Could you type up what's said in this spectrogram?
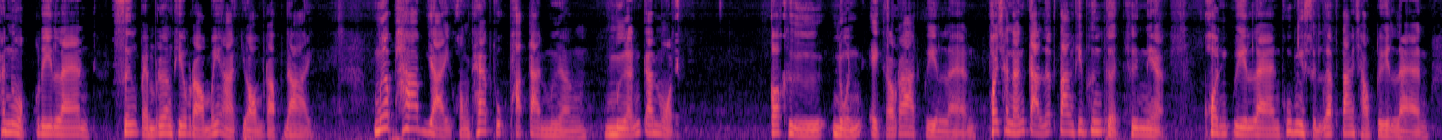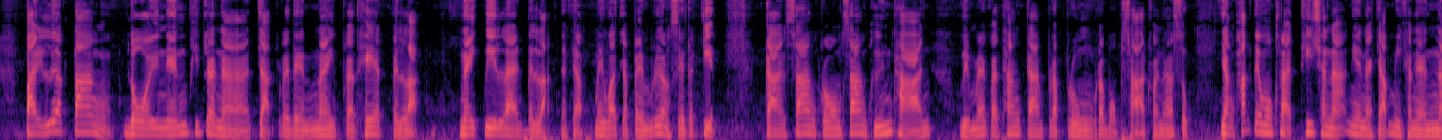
ผนวกกรีนแลนด์ ซึ่งเป็นเรื่องที่เราไม่อาจยอมรับได้ เมื่อภาพใหญ่ของแทบทุกพรรคการเมืองเหมือนกันหมด ก็คือหนุนเอกราชกรีนแลนด์ เพราะฉะนั้นการเลือกตั้งที่เพิ่งเกิดขึ้นเนี่ย คนกรีนแลนด์ผู้มีสิทธิเลือกตั้งชาวกรีนแลนด์ ไปเลือกตั้งโดยเน้นพิจารณาจากประเด็นในประเทศเป็นหลัก ในกรีนแลนด์เป็นหลักนะครับ ไม่ว่าจะเป็นเรื่องเศรษฐกิจ การสร้างโครงสร้างพื้นฐาน หรือแม้กระทั่งการปรับปรุงระบบสาธารณสุข อย่างพรรคเดโมแครตที่ชนะเนี่ยนะครับมีคะแนนน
